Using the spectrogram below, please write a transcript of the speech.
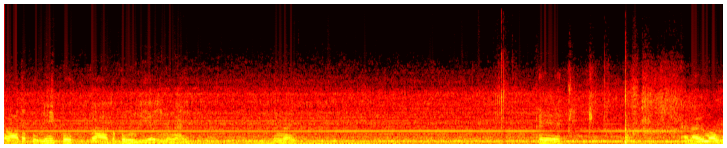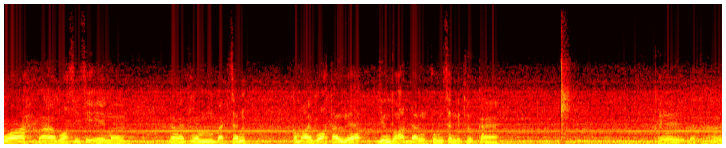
បាទតែពុះនេះពុះបាទកំពុងលាយហ្នឹងហើយហ្នឹងហើយ ខេឥឡូវមកវាស់បាទវាស់ CCA មើលហ្នឹងហើយខ្ញុំបិទសិនកុំឲ្យវាស់ទៅវាយើងវាស់អត់ដឹងពុំសិនវាធ្វើការអូខេបិទហើយ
